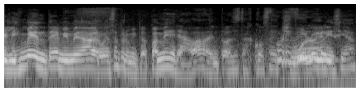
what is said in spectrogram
felizmente, a mí me daba vergüenza, pero mi papá me grababa en todas estas cosas de ¿Por chivolo y le decía,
